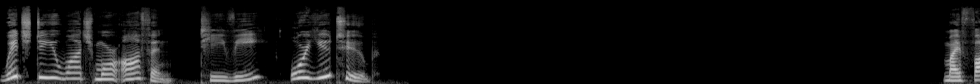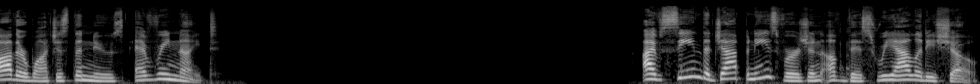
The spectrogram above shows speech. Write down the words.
Which do you watch more often, TV or YouTube? My father watches the news every night. I've seen the Japanese version of this reality show.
